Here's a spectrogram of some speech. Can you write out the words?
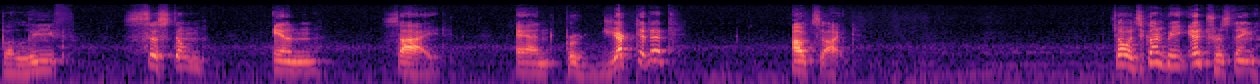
belief system inside and projected it outside. So it's going to be interesting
